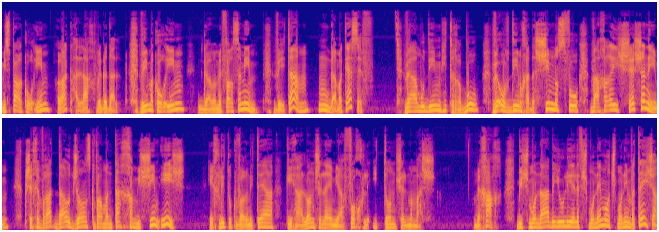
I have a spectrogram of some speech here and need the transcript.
מספר הקוראים רק הלך וגדל, ועם הקוראים גם המפרסמים, ואיתם גם הכסף. והעמודים התרבו, ועובדים חדשים נוספו, ואחרי שש שנים, כשחברת דאו ג'ונס כבר מנתה 50 איש, החליטו קברניטיה כי העלון שלהם יהפוך לעיתון של ממש. וכך, ב-8 ביולי 1889,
